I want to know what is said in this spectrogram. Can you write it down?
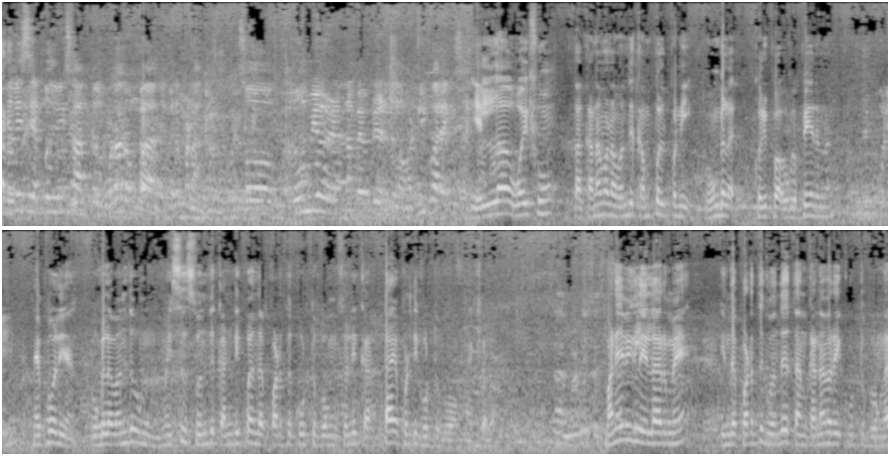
அந்த எல்லா ஒய்ஃபும் தன் கணவனை வந்து கம்பல் பண்ணி உங்களை குறிப்பாக உங்கள் பேர் என்ன? நெப்போலியன். உங்களை வந்து உங்கள் மிஸ்ஸஸ் வந்து கண்டிப்பாக இந்த படத்துக்கு கூட்டு போங்கன்னு சொல்லி கட்டாயப்படுத்தி கூட்டு போவோம் ஆக்சுவலாக மனைவிகள் எல்லாருமே இந்த படத்துக்கு வந்து தன் கணவரை கூட்டு போங்க.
